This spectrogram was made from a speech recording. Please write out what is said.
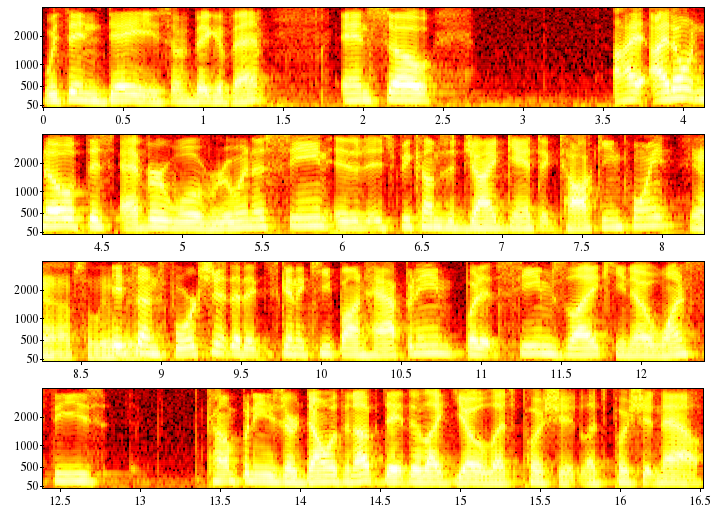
within days of a big event and so I, I don't know if this ever will ruin a scene. It, it becomes a gigantic talking point. Yeah, absolutely. It's unfortunate that it's going to keep on happening, but it seems like, you know, once these companies are done with an update, they're like, yo, let's push it. Let's push it now.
